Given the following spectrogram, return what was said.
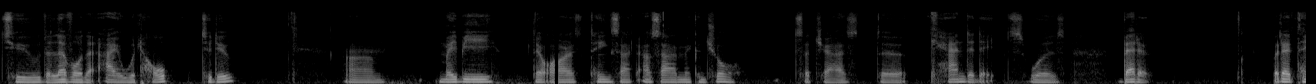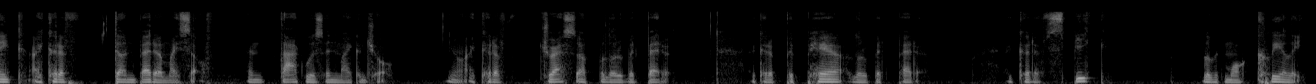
to the level that I would hope to do. Um, maybe there are things that outside my control, such as the candidates was better. But I think I could have done better myself, and that was in my control. You know, I could have dressed up a little bit better. I could have prepared a little bit better. I could have speak a little bit more clearly.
